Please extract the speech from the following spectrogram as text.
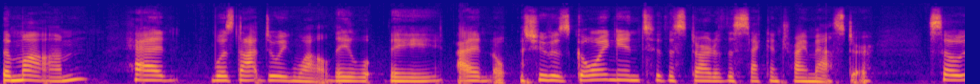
the mom had was not doing well. They they I know she was going into the start of the second trimester. So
